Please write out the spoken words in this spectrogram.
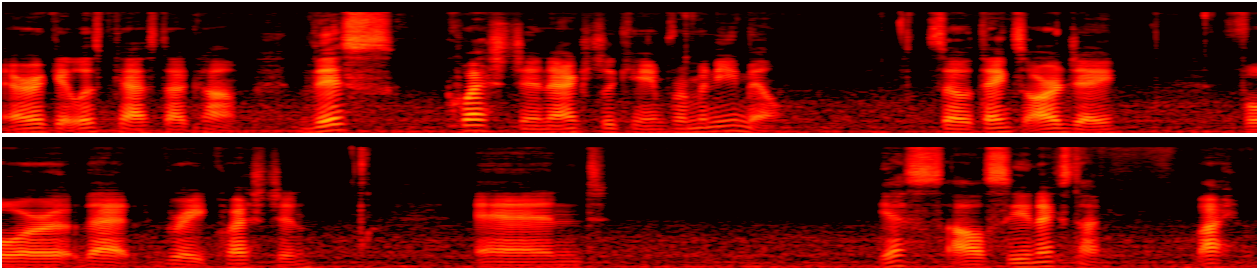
eric at lispcast.com. This question actually came from an email. So thanks, RJ, for that great question. And yes, I'll see you next time. Bye.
